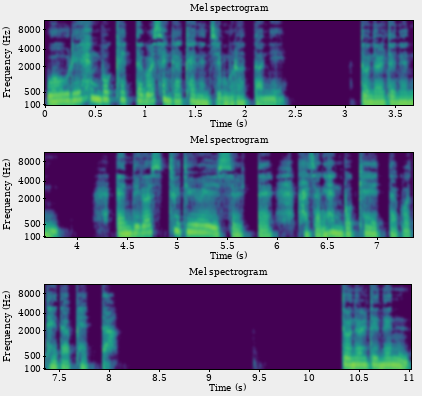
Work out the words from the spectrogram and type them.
워울이 행복했다고 생각하는지 물었더니, 도널드는 앤디가 스튜디오에 있을 때 가장 행복해했다고 대답했다. 도널드는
